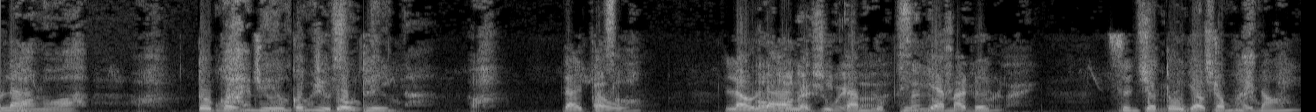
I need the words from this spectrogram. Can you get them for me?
là? Tôi còn chưa có nhiều đồ thiên Đại tẩu Lão La là vì tam lục thiên gia mà đến? Xin cho tôi vào trong hãy nói.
